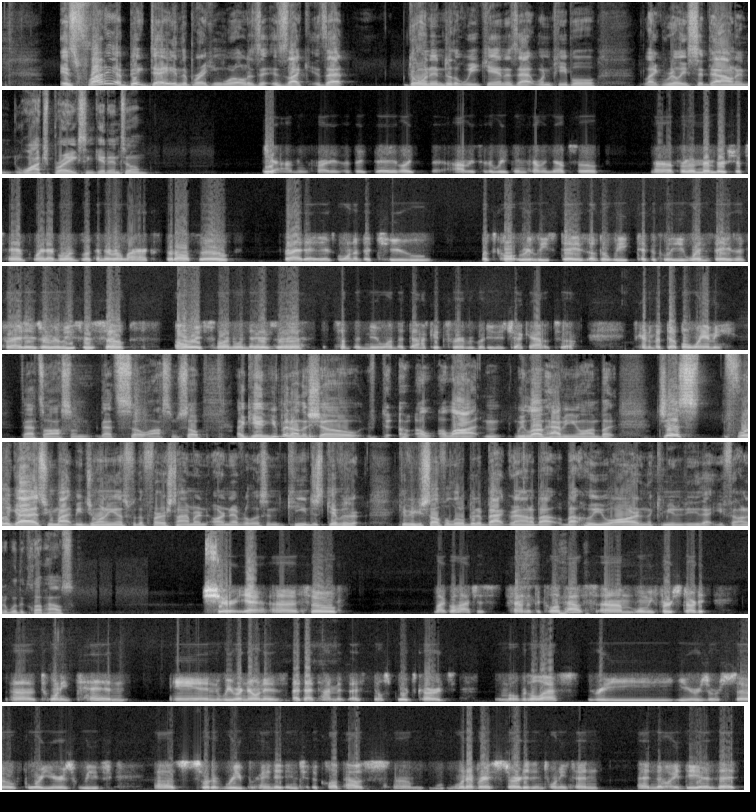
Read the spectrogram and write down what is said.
Is Friday a big day in the breaking world? Is it is like is that going into the weekend? Is that when people like really sit down and watch breaks and get into them? Yeah, I mean Friday's a big day. Like obviously the weekend coming up, so uh, from a membership standpoint, everyone's looking to relax. But also Friday is one of the two let's call it release days of the week. Typically Wednesdays and Fridays are releases, so always fun when there's uh, something new on the docket for everybody to check out. So it's kind of a double whammy. That's awesome. That's so awesome. So again, you've been on the show a, a, a, lot, and we love having you on. But just for the guys who might be joining us for the first time or, or never listened, can you just give give yourself a little bit of background about about who you are and the community that you founded with the clubhouse? Sure. Yeah. Uh, so Michael Hodges founded the clubhouse um, when we first started, uh, 2010, and we were known as at that time as STL Sports Cards. Um, over the last three years or so, four years, we've uh, sort of rebranded into the clubhouse. Um, whenever I started in 2010, I had no idea that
